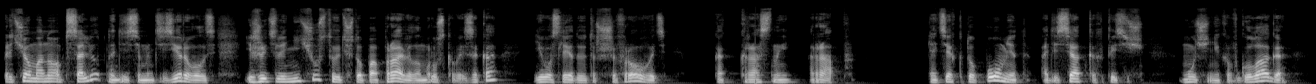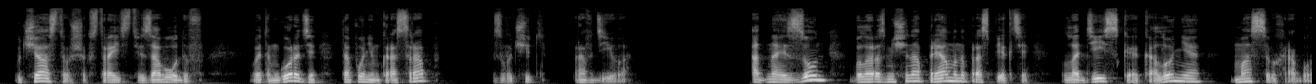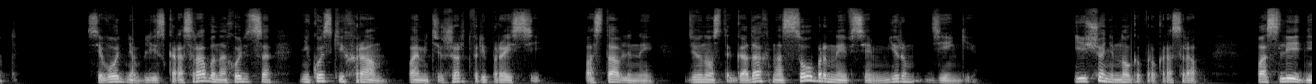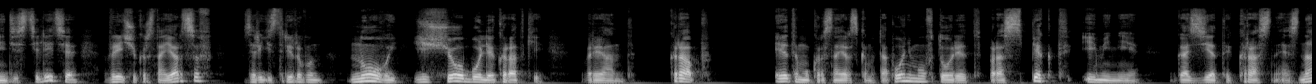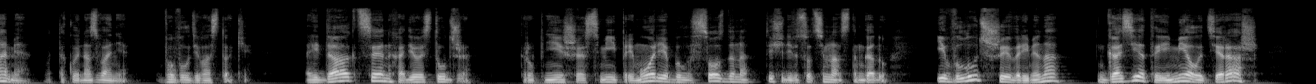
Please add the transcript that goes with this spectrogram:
Причем оно абсолютно десемантизировалось, и жители не чувствуют, что по правилам русского языка его следует расшифровывать как красный раб. Для тех, кто помнит о десятках тысяч мучеников ГУЛАГа, участвовавших в строительстве заводов в этом городе, топоним Красраб звучит правдиво. Одна из зон была размещена прямо на проспекте Ладейская колония массовых работ. Сегодня близ Красраба находится Никольский храм памяти жертв репрессий, поставленный в 90-х годах на собранные всем миром деньги. И еще немного про Красраб. Последние десятилетия в речи красноярцев зарегистрирован новый, еще более краткий вариант – краб. Этому красноярскому топониму вторит проспект имени газеты «Красное знамя», вот такое название, во Владивостоке. Редакция находилась тут же. Крупнейшее СМИ Приморья было создано в 1917 году, и в лучшие времена газета имела тираж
